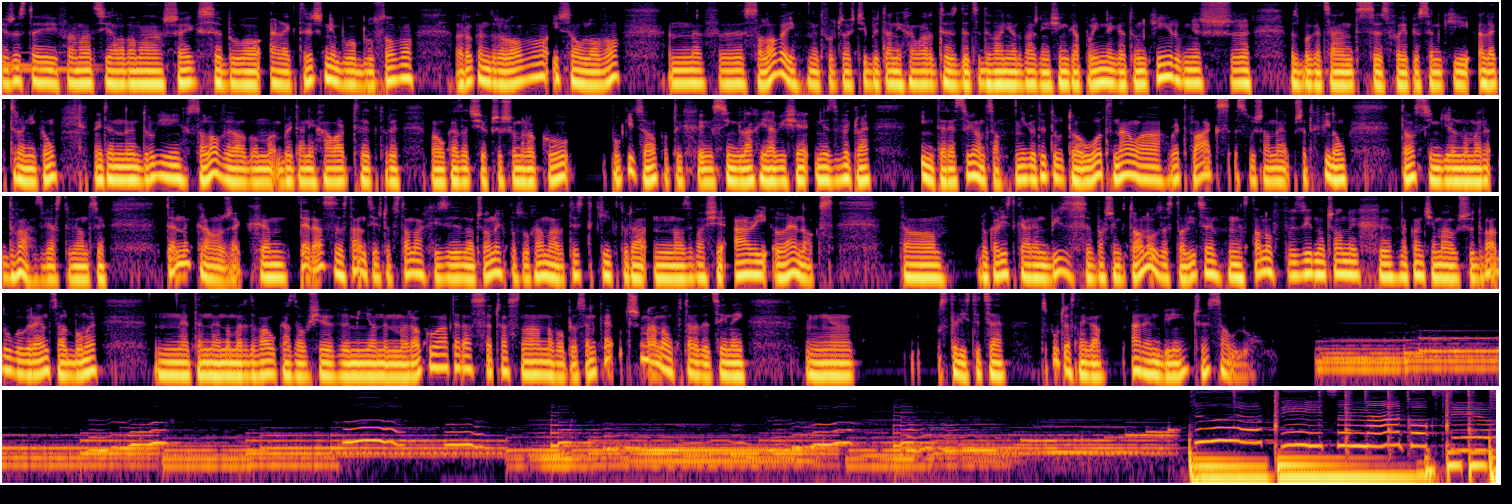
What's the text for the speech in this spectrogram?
Macierzystej formacji Alabama Shakes było elektrycznie, było bluesowo, rock'n'rollowo i soulowo. W solowej twórczości Brittany Howard zdecydowanie odważnie sięga po inne gatunki, również wzbogacając swoje piosenki elektroniką. No i ten drugi solowy album Brittany Howard, który ma ukazać się w przyszłym roku, póki co po tych singlach jawi się niezwykle interesująco. Jego tytuł to What Now a Red Flags, słyszane przed chwilą. To singiel numer dwa zwiastujący ten krążek. Teraz, zostając jeszcze w Stanach Zjednoczonych, posłuchamy artystki, która nazywa się Ari Lennox. To wokalistka R&B z Waszyngtonu, ze stolicy Stanów Zjednoczonych. Na koncie ma już dwa długogrające albumy. Ten numer dwa ukazał się w minionym roku, a teraz czas na nową piosenkę utrzymaną w tradycyjnej mm, stylistyce współczesnego R&B czy soulu. Coke Zero.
